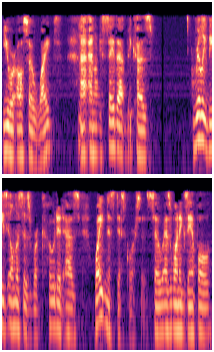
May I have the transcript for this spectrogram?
you were also white. Uh, and I say that because really these illnesses were coded as whiteness discourses. So, as one example,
